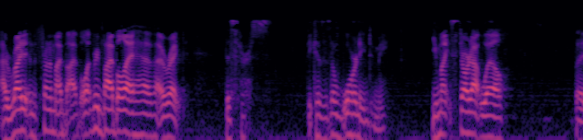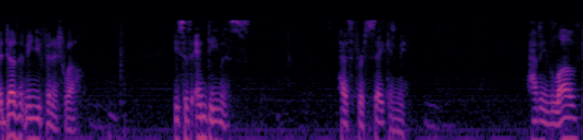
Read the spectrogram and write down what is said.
I write it in the front of my Bible. Every Bible I have, I write this verse because it's a warning to me. You might start out well, but it doesn't mean you finish well. He says, And Demas has forsaken me, having loved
